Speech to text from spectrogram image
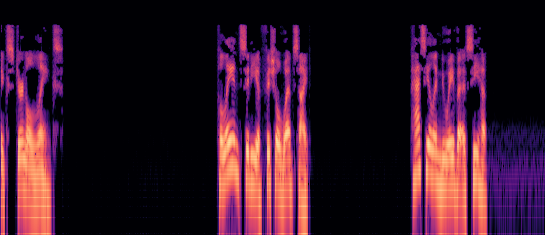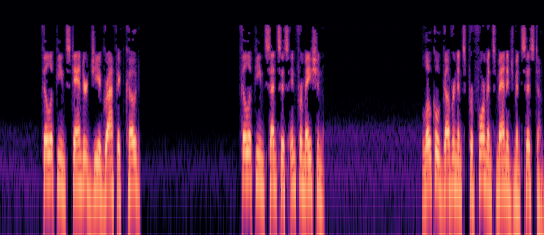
External links. Palayan City official website. Pasilan Nueva Ecija Philippine Standard Geographic Code Philippine Census Information Local Governance Performance Management System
